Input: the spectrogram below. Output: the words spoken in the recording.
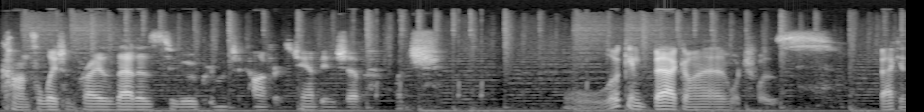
consolation prize that is to pretty much a conference championship, which looking back on it, which was back in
